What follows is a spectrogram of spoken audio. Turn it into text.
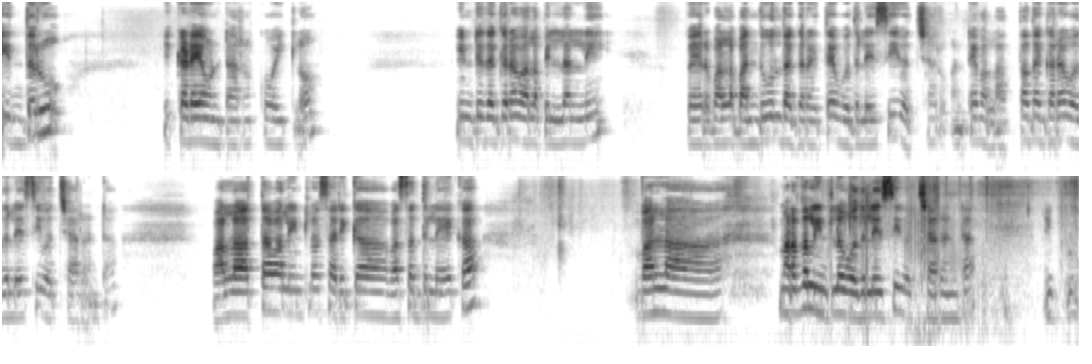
ఇద్దరూ ఇక్కడే ఉంటారు కువైట్లో. ఇంటి దగ్గర వాళ్ళ పిల్లల్ని వేరే వాళ్ళ బంధువుల దగ్గర అయితే వదిలేసి వచ్చారు. అంటే వాళ్ళ అత్త దగ్గర వదిలేసి వచ్చారంట. వాళ్ళ అత్త వాళ్ళ ఇంట్లో సరిగ్గా వసతి లేక వాళ్ళ మరదలు ఇంట్లో వదిలేసి వచ్చారంట. ఇప్పుడు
